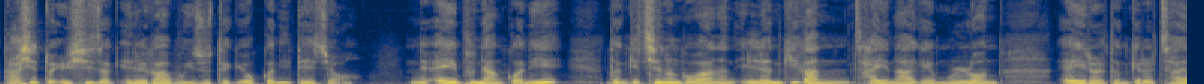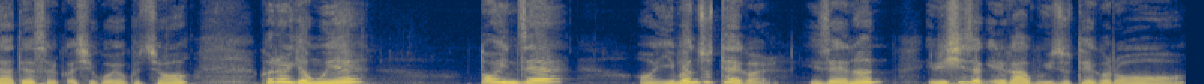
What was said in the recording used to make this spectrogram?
다시 또 일시적 1가구 2주택 요건이 되죠. 네, A 분양권이 등기 치는 거와는 1년 기간 차이 나게 물론 A를 등기를 쳐야 됐을 것이고요. 그렇죠? 그럴 경우에 또 이제 어, 이번 주택을 이제는 일시적 1가구 2주택으로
